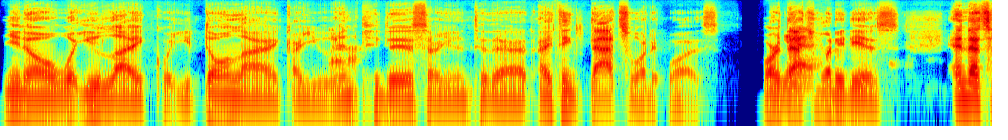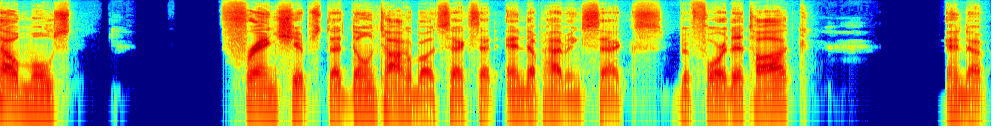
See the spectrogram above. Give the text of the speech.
you know what you like, what you don't like. Are you Yeah. into this? Are you into that? I think that's what it was, or that's what it is, and that's how most friendships that don't talk about sex that end up having sex before they talk end up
